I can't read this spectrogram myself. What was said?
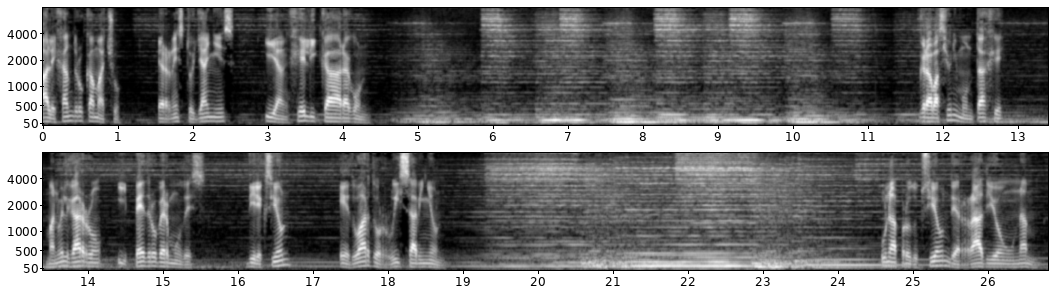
Alejandro Camacho, Ernesto Yáñez y Angélica Aragón. Grabación y montaje, Manuel Garro y Pedro Bermúdez. Dirección, Eduardo Ruiz Aviñón. Una producción de Radio UNAM.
